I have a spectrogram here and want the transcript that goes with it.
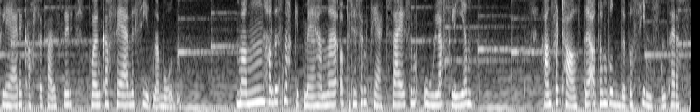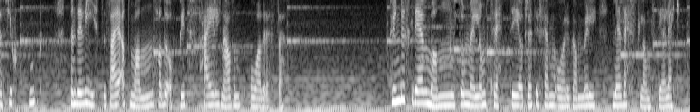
flere kaffepauser på en kafé ved siden av boden. Mannen hadde snakket med henne og presentert seg som Olaf Lien. Han fortalte at han bodde på Sinsen terrasse 14, men det viste seg at mannen hadde oppgitt feil navn og adresse. Hun beskrev mannen som mellom 30 og 35 år gammel med vestlandsdialekt.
